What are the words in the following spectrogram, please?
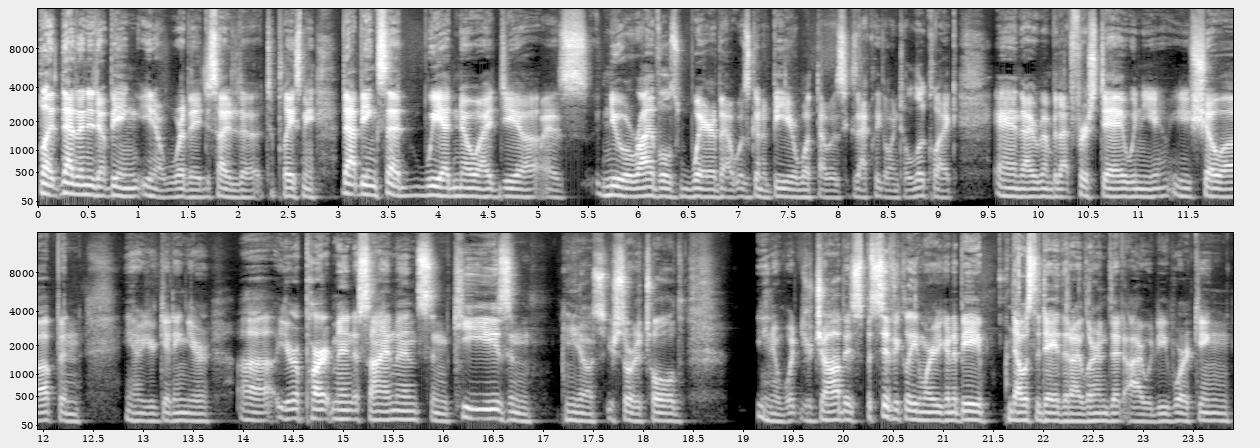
But that ended up being, you know, where they decided to, to place me. That being said, we had no idea as new arrivals where that was going to be or what that was exactly going to look like. And I remember that first day when you you show up and you know you're getting your uh, your apartment assignments and keys and you know you're sort of told you know what your job is specifically and where you're going to be that was the day that i learned that i would be working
